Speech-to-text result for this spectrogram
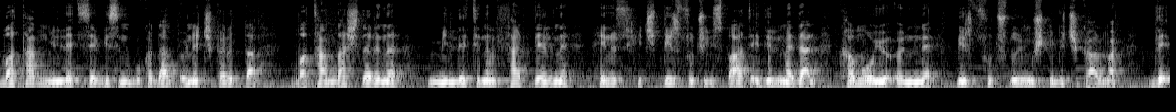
Vatan millet sevgisini bu kadar öne çıkarıp da vatandaşlarını, milletinin fertlerini henüz hiçbir suçu ispat edilmeden kamuoyu önüne bir suçluymuş gibi çıkarmak ve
